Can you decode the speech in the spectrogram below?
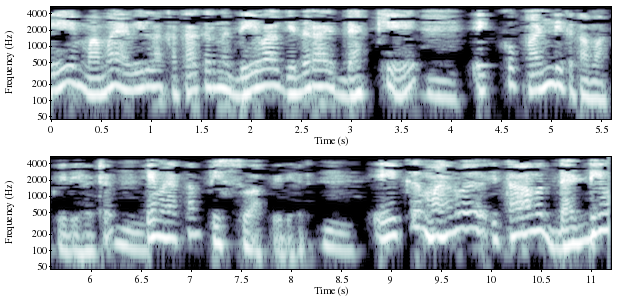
ඒ මම ඇවිල්ලා කතා කරන දේවල් අය දැක්කේ එක්ක පඬිතකමක් විදිහට. එහෙම නැත්නම් පිස්සුවක් විදිහට. ඒක මනව ඊටාම දැඩිව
